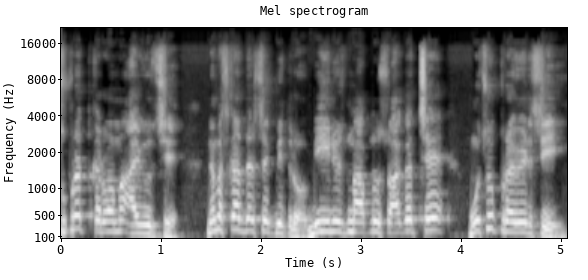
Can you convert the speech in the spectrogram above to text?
સુપ્રત કરવામાં આવ્યું છે. નમસ્કાર દર્શક મિત્રો, બી ન્યૂઝમાં આપનું સ્વાગત છે. હું છું પ્રવીણસિંહ.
